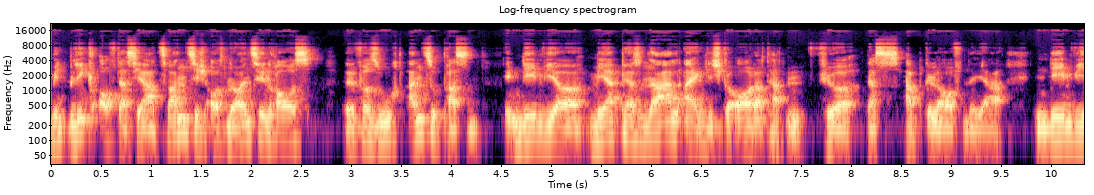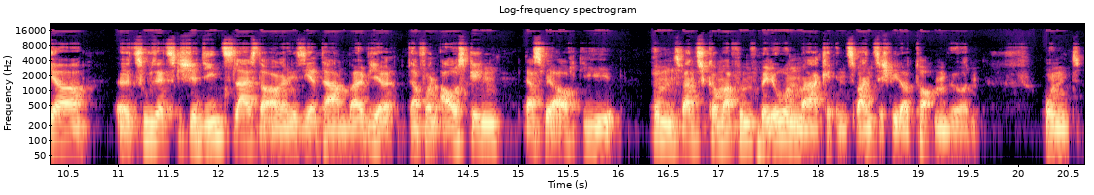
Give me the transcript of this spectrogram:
mit Blick auf das Jahr 20 aus 19 raus äh, versucht anzupassen, indem wir mehr Personal eigentlich geordert hatten für das abgelaufene Jahr, indem wir äh, zusätzliche Dienstleister organisiert haben, weil wir davon ausgingen, dass wir auch die 25,5 Millionen Marke in 20 wieder toppen würden. Und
